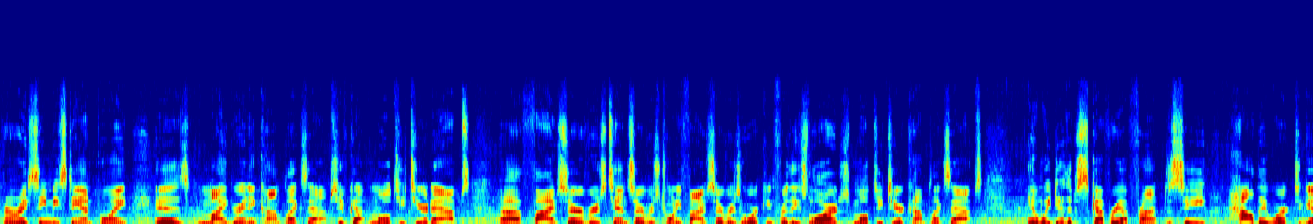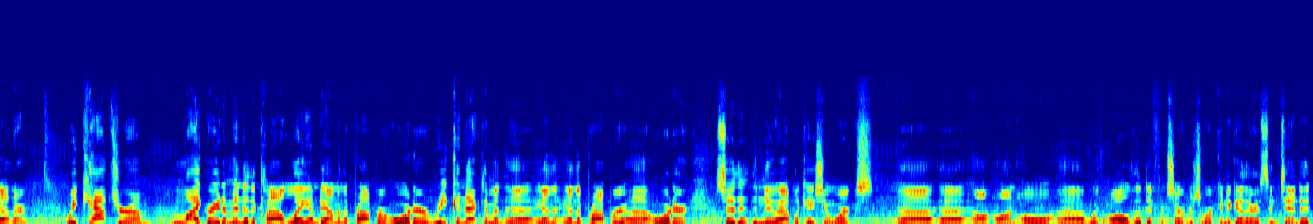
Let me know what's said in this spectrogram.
from a Racemi standpoint, is migrating complex apps. You've got multi-tiered apps uh, five servers, 10 servers, 25 servers working for these large multi-tier complex apps. And we do the discovery up front to see how they work together. We capture them, migrate them into the cloud, lay them down in the proper order, reconnect them in the, in in the proper uh, order so that the new application works uh, uh on, on, whole uh, with all the different servers working together as intended.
